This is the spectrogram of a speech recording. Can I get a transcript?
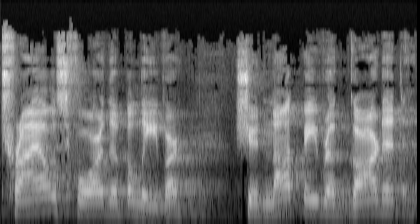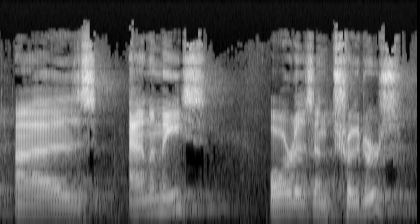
Trials for the believer should not be regarded as enemies or as intruders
